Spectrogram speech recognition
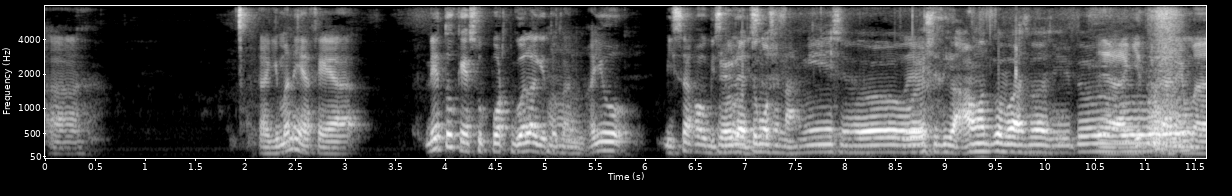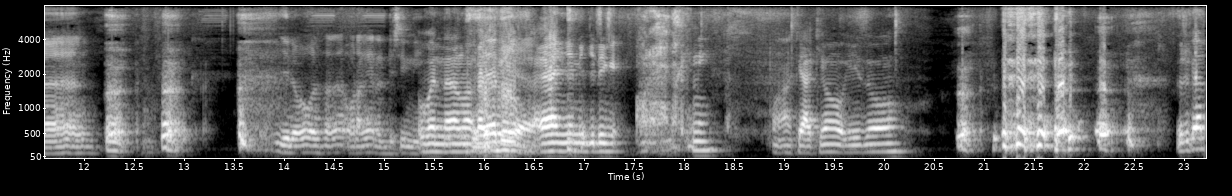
uh, nah gimana ya kayak dia tuh kayak support gue lah gitu kan ayo bisa kau bisa ya udah tuh gak usah nangis oh, Iya. sedih amat gua bahas-bahas itu ya gitu kan emang jadi oh misalnya orangnya ada di sini. Benar makanya tuh Iya. kayaknya nih jadi orang enak ini. Orang aki-aki mau gitu terus kan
